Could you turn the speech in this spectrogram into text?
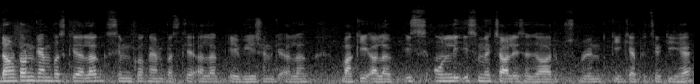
डाउनटाउन कैंपस के अलग सिमको कैंपस के अलग एविएशन के अलग, बाकी अलग। इस ओनली इसमें चालीस हज़ार स्टूडेंट की कैपेसिटी है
